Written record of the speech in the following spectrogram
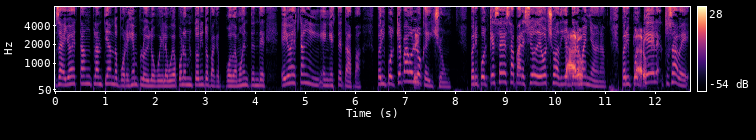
o sea, ellos están planteando, por ejemplo, y lo voy, le voy a poner un tonito para que podamos entender, ellos están en, en esta etapa. Pero ¿y por qué apagó el Sí. location? Pero ¿y por qué se desapareció de 8 a 10 de la mañana? Pero ¿y por Claro. qué, tú sabes?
